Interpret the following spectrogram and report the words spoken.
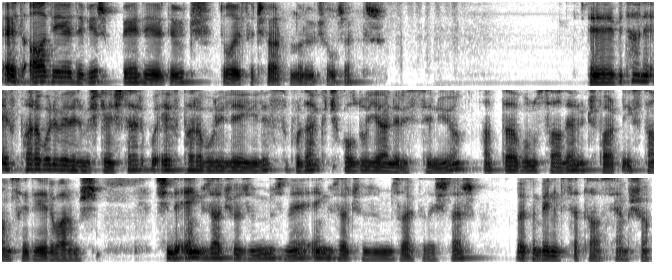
Evet a değeri de 1, b değeri de 3. Dolayısıyla çarpımları 3 olacaktır. Ee, bir tane f parabolü verilmiş gençler. Bu f parabolü ile ilgili sıfırdan küçük olduğu yerler isteniyor. Hatta bunu sağlayan 3 farklı x tam sayı değeri varmış. Şimdi en güzel çözümümüz ne? En güzel çözümümüz arkadaşlar. Bakın benim size tavsiyem şu.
